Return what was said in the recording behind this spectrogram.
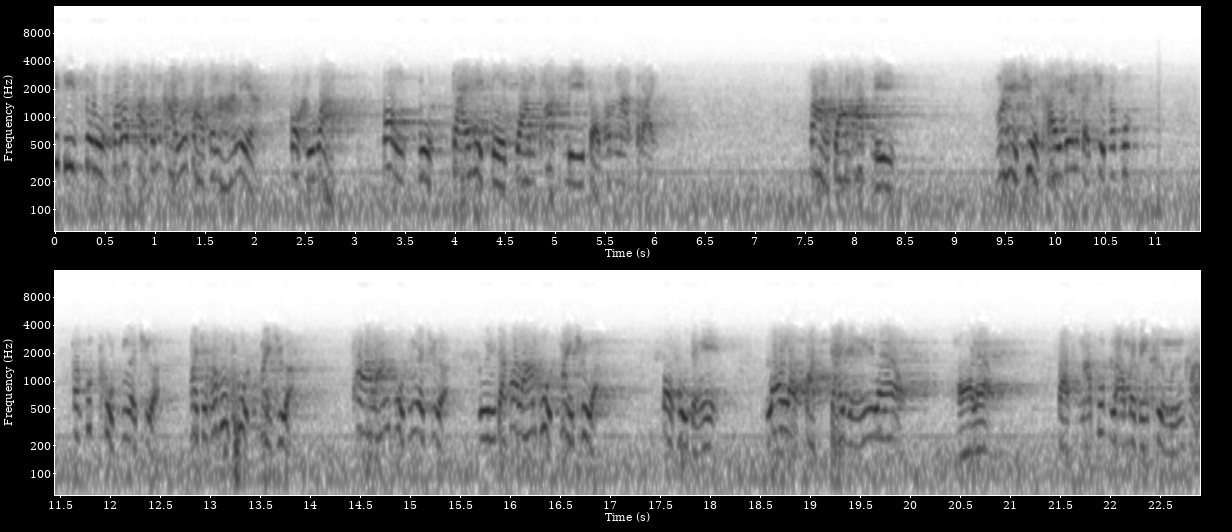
วิธีสรุปสาระสำคัญของศาสนาเนี่ย ก็คือว่าต้องปลุกใจให้เกิดความพักดีต่อพระนาตรัยสร้างความพักดี ไม่ให้เชื่อใครเว้นแต่เชื่อพระพุทธพระพุทธพูดเมื่อเชื่อไม่ใช่พระพุทธพูดไม่เชื่อพระร้านพูดเมื่อเชื่ออื่นจากพระร้านพูดไม่เชื่อต้องพูดอย่างนี้ แล้วเราปักใจอย่างนี้แล้ว พอแล้วศาสนาพุทธเราไม่เป็นเครื่องมือใคร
